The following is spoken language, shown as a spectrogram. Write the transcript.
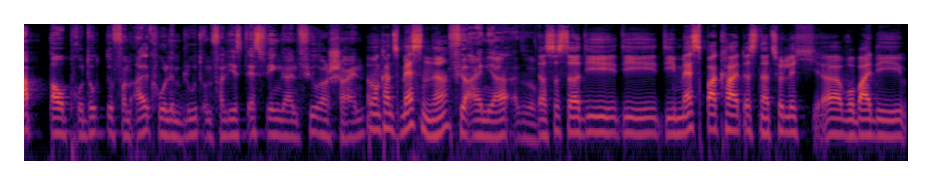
Abbauprodukte von Alkohol im Blut und verlierst deswegen deinen Führerschein Aber man kann es messen, ne? für ein Jahr. Also Das ist da die, die, die Messbarkeit ist natürlich, äh, wobei die,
